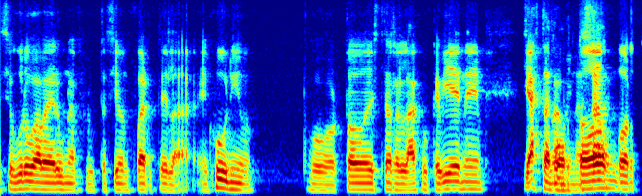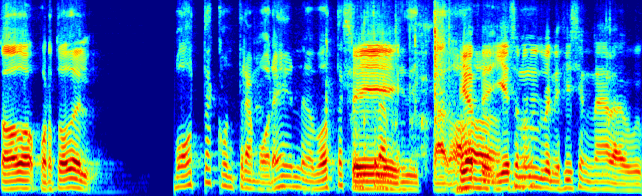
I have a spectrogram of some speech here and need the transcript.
seguro va a haber una fluctuación fuerte la, en junio por todo este relajo que viene. Ya están por Todo, por todo, por todo el Vota contra Morena, vota contra mi dictador. Fíjate, y eso no nos beneficia en nada, güey.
